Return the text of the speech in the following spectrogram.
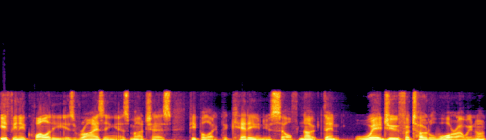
If inequality is rising as much as people like Piketty and yourself note, then we're due for total war, are we not?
